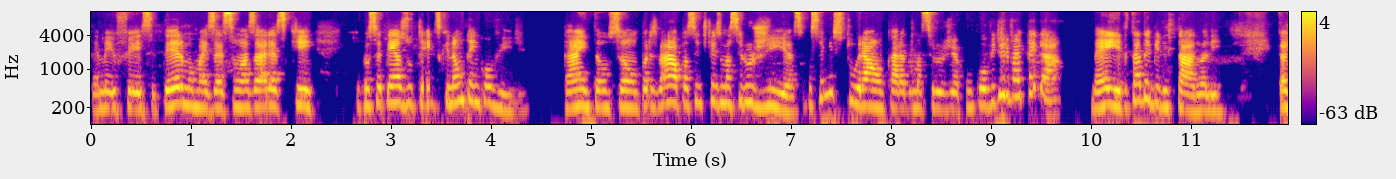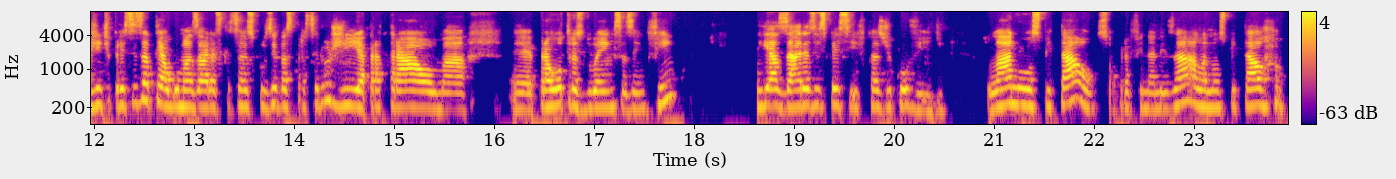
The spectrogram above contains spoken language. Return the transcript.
É meio feio esse termo, mas é, são as áreas que, que você tem as UTIs que não tem Covid, tá? Então, são, por exemplo, ah, o paciente fez uma cirurgia. Se você misturar um cara de uma cirurgia com Covid, ele vai pegar, né? E ele está debilitado ali. Então, a gente precisa ter algumas áreas que são exclusivas para cirurgia, para trauma, é, para outras doenças, enfim, e as áreas específicas de Covid. Lá no hospital, só para finalizar, lá no hospital,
